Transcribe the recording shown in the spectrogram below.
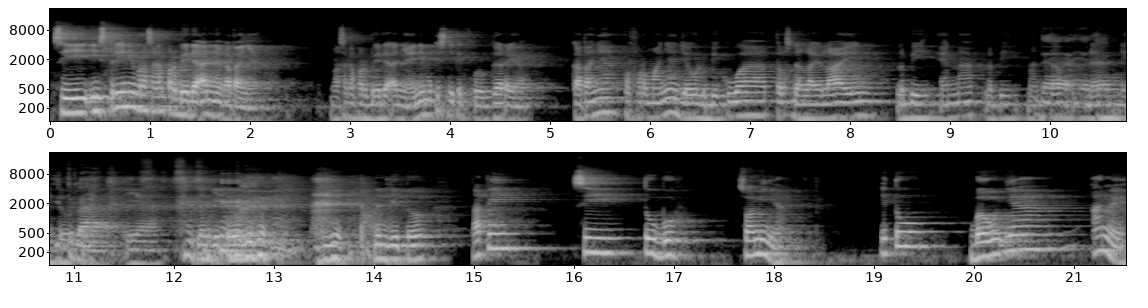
si istri ini merasakan perbedaannya katanya merasakan perbedaannya. Ini mungkin sedikit vulgar ya. Katanya performanya jauh lebih kuat terus dan lain-lain lebih enak lebih mantap da, ya, dan, dan itu. itulah. ya, ya dan gitu. Dan gitu. Tapi si tubuh suaminya itu baunya aneh.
